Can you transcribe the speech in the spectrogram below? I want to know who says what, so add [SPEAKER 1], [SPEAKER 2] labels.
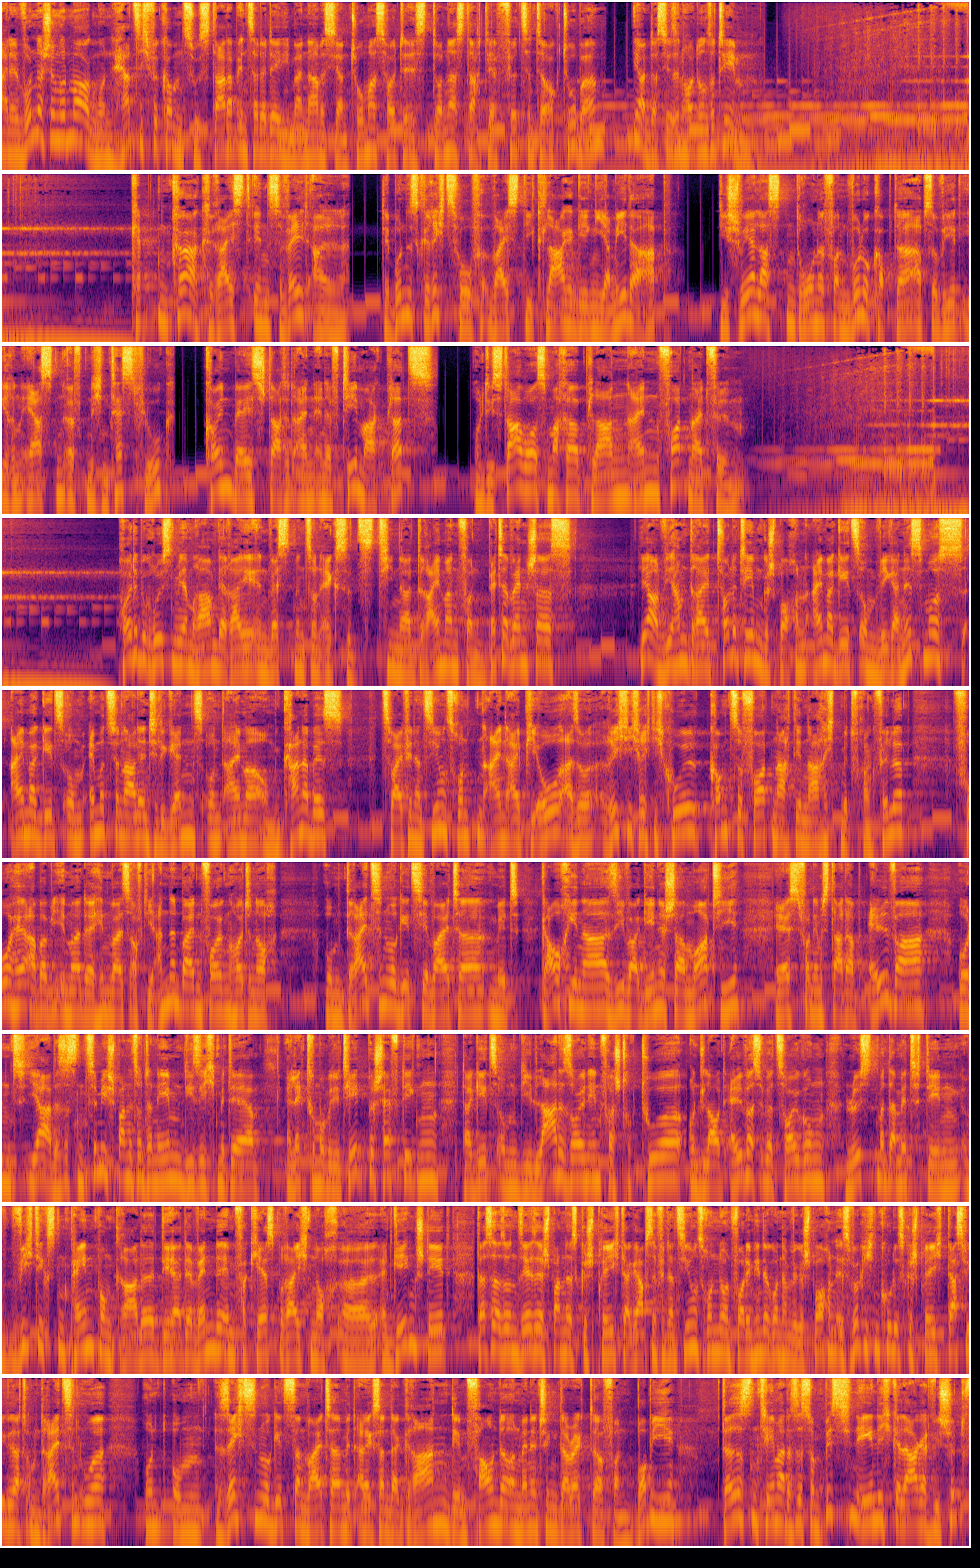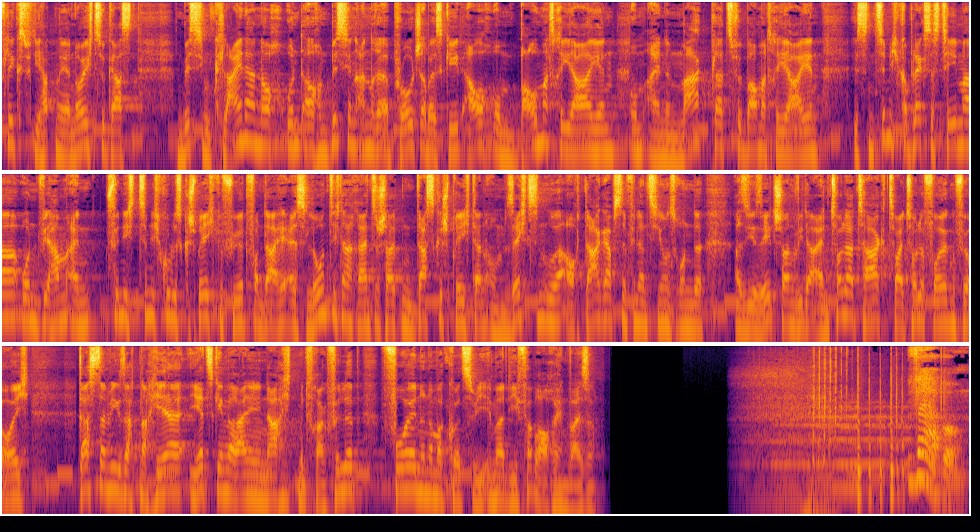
[SPEAKER 1] Einen wunderschönen guten Morgen und herzlich willkommen zu Startup Insider Daily. Mein Name ist Jan Thomas. Heute ist Donnerstag, der 14. Oktober. Ja, und das hier sind heute unsere Themen. Captain Kirk reist ins Weltall. Der Bundesgerichtshof weist die Klage gegen Yameda ab. Die Schwerlastendrohne von Volocopter absolviert ihren ersten öffentlichen Testflug. Coinbase startet einen NFT-Marktplatz. Und die Star Wars-Macher planen einen Fortnite-Film. Heute begrüßen wir im Rahmen der Reihe Investments und Exits Tina Dreimann von Better Ventures. Ja, und wir haben drei tolle Themen gesprochen. Einmal geht es um Veganismus, einmal geht es um emotionale Intelligenz und einmal um Cannabis. Zwei Finanzierungsrunden, ein IPO, also richtig, richtig cool. Kommt sofort nach den Nachrichten mit Frank Philipp. Vorher aber wie immer der Hinweis auf die anderen beiden Folgen heute noch. Um 13 Uhr geht es hier weiter mit Gauchina Sivagenischer Morti. Er ist von dem Startup Elva und ja, das ist ein ziemlich spannendes Unternehmen, die sich mit der Elektromobilität beschäftigen. Da geht es um die Ladesäuleninfrastruktur und laut Elvas Überzeugung löst man damit den wichtigsten Painpunkt gerade, der der Wende im Verkehrsbereich noch äh, entgegensteht. Das ist also ein sehr, sehr spannendes Gespräch. Da gab es eine Finanzierungsrunde und vor dem Hintergrund haben wir gesprochen. Ist wirklich ein cooles Gespräch. Das, wie gesagt, um 13 Uhr und um 16 Uhr geht es dann weiter mit Alexander Graf Gran, dem Founder und Managing Director von Bobby. Das ist ein Thema, das ist so ein bisschen ähnlich gelagert wie Schüttflix. Die hatten wir ja neulich zu Gast. Ein bisschen kleiner noch und auch ein bisschen anderer Approach, aber es geht auch um Baumaterialien, um einen Marktplatz für Baumaterialien. Ist ein ziemlich komplexes Thema und wir haben ein, finde ich, ziemlich cooles Gespräch geführt. Von daher, es lohnt sich nach reinzuschalten. Das Gespräch dann um 16 Uhr. Auch da gab es eine Finanzierungsrunde. Also ihr seht schon wieder ein toller Tag, zwei tolle Folgen für euch. Das dann, wie gesagt, nachher. Jetzt gehen wir rein in die Nachrichten mit Frank Philipp. Vorher nur noch mal kurz wie immer die Verbraucherhinweise.
[SPEAKER 2] Werbung.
